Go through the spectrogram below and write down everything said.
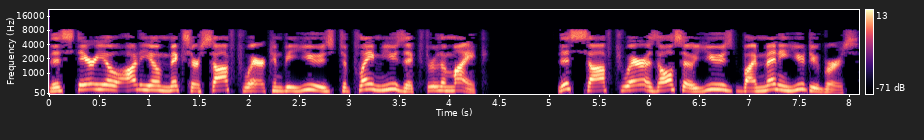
This stereo audio mixer software can be used to play music through the mic. This software is also used by many YouTubers.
